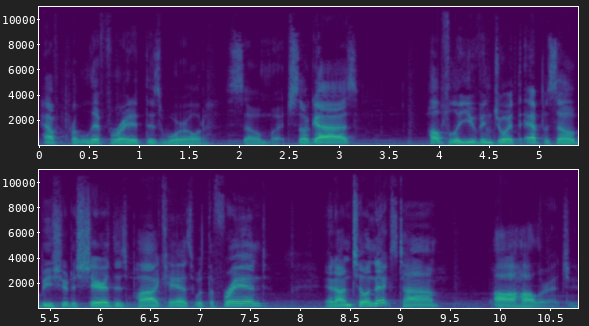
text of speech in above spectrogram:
have proliferated this world so much. So, guys, hopefully you've enjoyed the episode. Be sure to share this podcast with a friend. And until next time, I'll holler at you.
